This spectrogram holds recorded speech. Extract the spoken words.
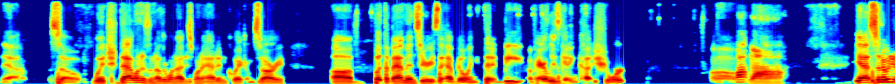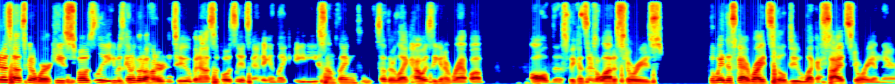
Yeah. So, which that one is another one I just want to add in quick. I'm sorry. Uh, but the Batman series they have going that it beat apparently is getting cut short. Um, Wah wah. yeah, so nobody knows how it's going to work. He's supposedly he was going to go to 102, but now supposedly it's ending at like 80 something. So they're like, how is he going to wrap up all of this? Because there's a lot of stories. The way this guy writes, he'll do like a side story in there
